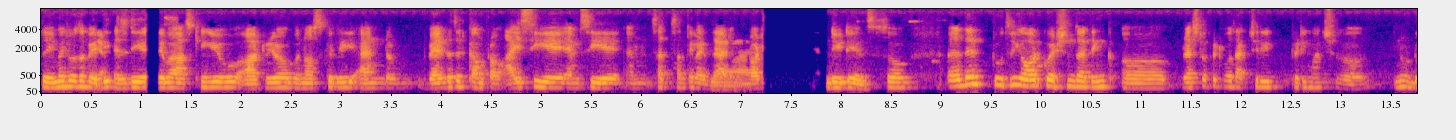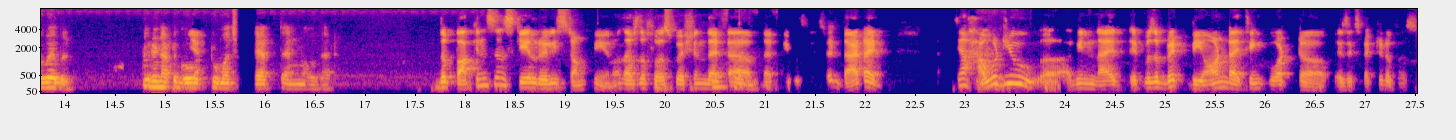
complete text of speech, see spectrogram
The image was of yeah. SDH. They were asking you arteriovenoscally and where does it come from? ICA, MCA, and such something like that. Yeah. Not details. So uh, then two, three odd questions. I think uh, rest of it was actually pretty much uh, you know doable. You didn't have to go yeah. too much depth and all that the Parkinson scale really stumped me. You know, that was the first question that uh, that people said. That I, yeah, how would you? Uh, I mean, I, it was a bit beyond. I think what uh, is expected of us.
